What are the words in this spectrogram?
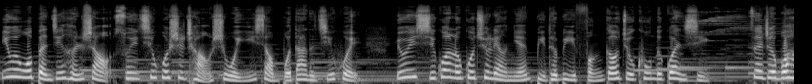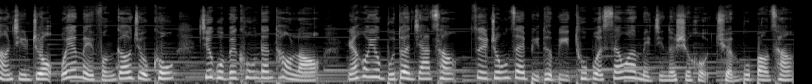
因为我本金很少，所以期货市场是我以小博大的机会。由于习惯了过去两年比特币逢高就空的惯性，在这波行情中，我也每逢高就空，结果被空单套牢，然后又不断加仓，最终在比特币突破三万美金的时候全部爆仓，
